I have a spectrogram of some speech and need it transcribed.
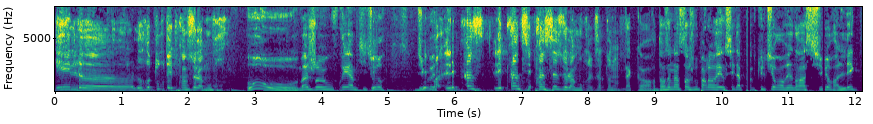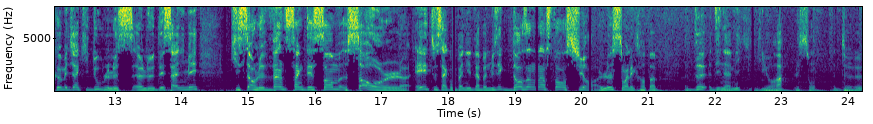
Et le, le retour des princes de l'amour. Oh, moi je vous ferai un petit tour du Les, prin- les princes, les princes et princesses de l'amour, exactement. D'accord. Dans un instant, je vous parlerai aussi de la pop culture. On reviendra sur les comédiens qui doublent le, euh, le dessin animé qui sort le 25 décembre, Soul. Et tout ça accompagné de la bonne musique. Dans un instant, sur le son électropop de Dynamique, il y aura le son de...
